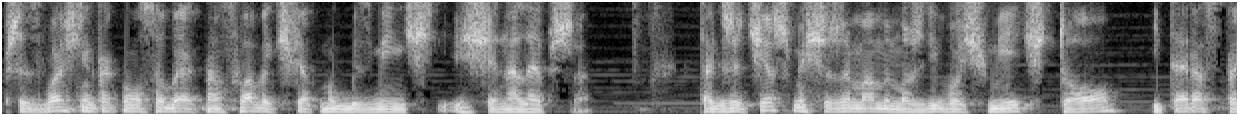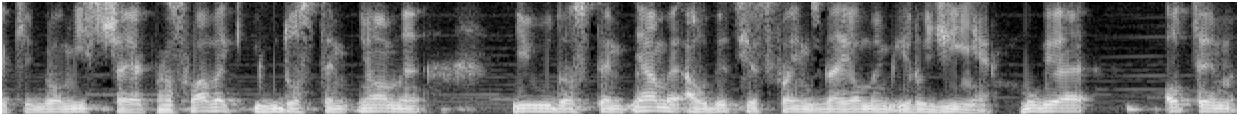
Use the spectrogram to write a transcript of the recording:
przez właśnie taką osobę jak pan Sławek świat mógłby zmienić się na lepsze. Także cieszmy się, że mamy możliwość mieć to i teraz takiego mistrza jak pan Sławek i udostępniamy, i udostępniamy audycję swoim znajomym i rodzinie. Mówię o tym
